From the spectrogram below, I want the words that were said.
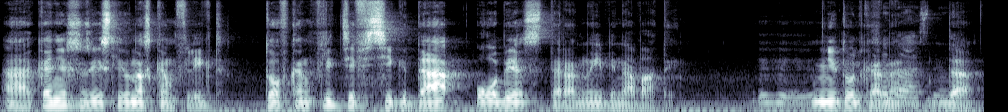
А, Конечно же, если у нас конфликт, то в конфликте всегда обе стороны виноваты. Мгм. Не только она. Согласна. Да.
